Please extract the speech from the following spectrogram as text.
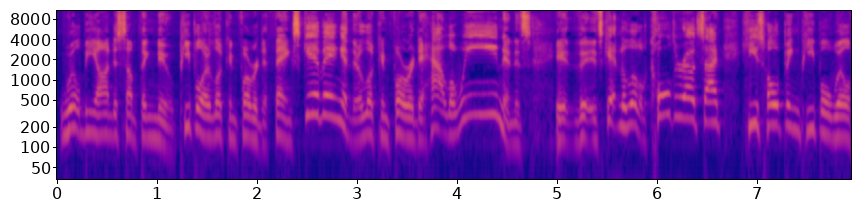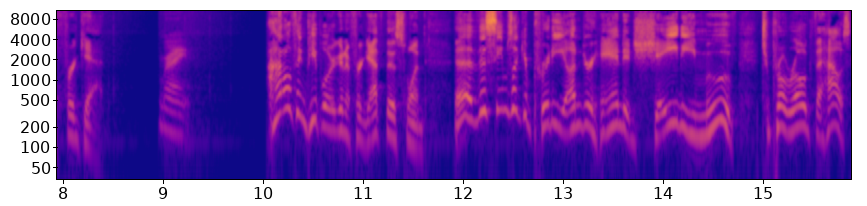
we'll be on to something new. People are looking forward to Thanksgiving, and they're looking forward to Halloween, and it's it, it's getting a little colder outside. He's hoping people will forget. Right. I don't think people are going to forget this one. Uh, this seems like a pretty underhanded, shady move to prorogue the House.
